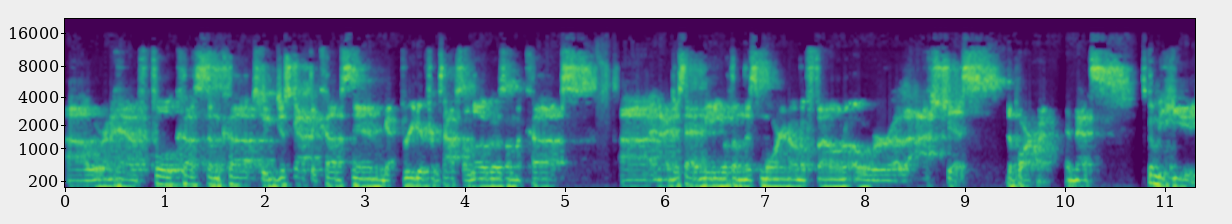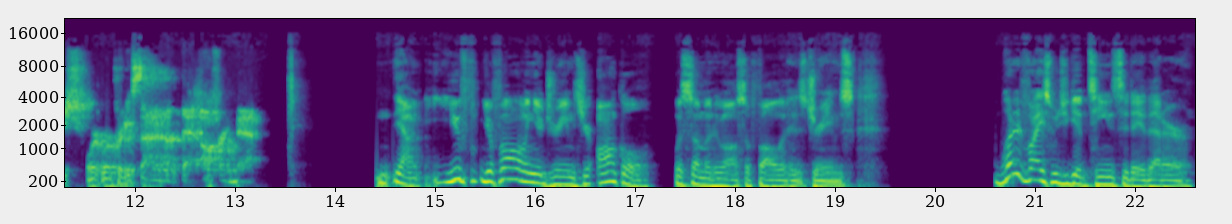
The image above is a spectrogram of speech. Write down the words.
Uh, we're going to have full custom cups. We just got the cups in. We got three different types of logos on the cups. Uh, and I just had a meeting with them this morning on the phone over uh, the ice chest department, and that's it's going to be huge. We're, we're pretty excited about that, offering that. Yeah, you you're following your dreams. Your uncle was someone who also followed his dreams. What advice would you give teens today that are,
